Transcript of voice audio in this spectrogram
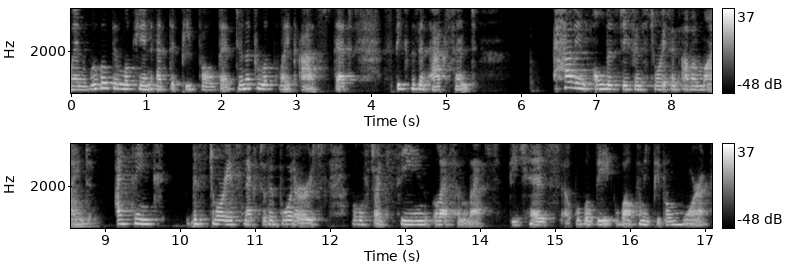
when we will be looking at the people that do not look like us, that speak with an accent, having all these different stories in our mind, I think the stories next to the borders we will start seeing less and less because we will be welcoming people more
